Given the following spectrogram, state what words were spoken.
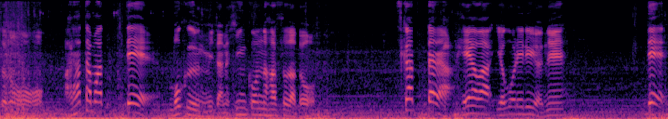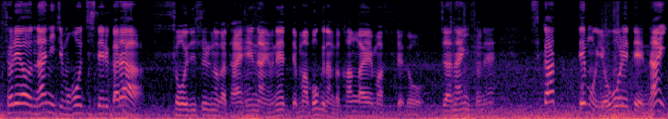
その改まって僕みたいな貧困の発想だと使ったら部屋は汚れるよね。でそれを何日も放置してるから掃除するのが大変なんよね。ってまあ僕なんか考えますけどじゃないんですよね。使っても汚れてない。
